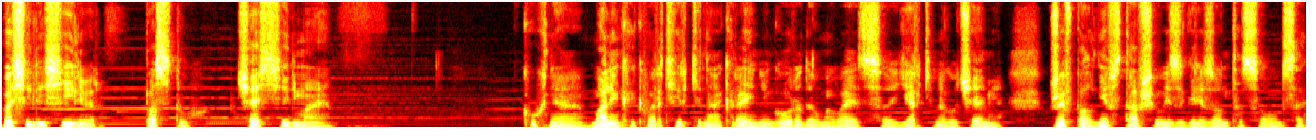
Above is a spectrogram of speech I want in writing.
Василий Сильвер. Пастух. Часть седьмая. Кухня маленькой квартирки на окраине города умывается яркими лучами уже вполне вставшего из-за горизонта солнца.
